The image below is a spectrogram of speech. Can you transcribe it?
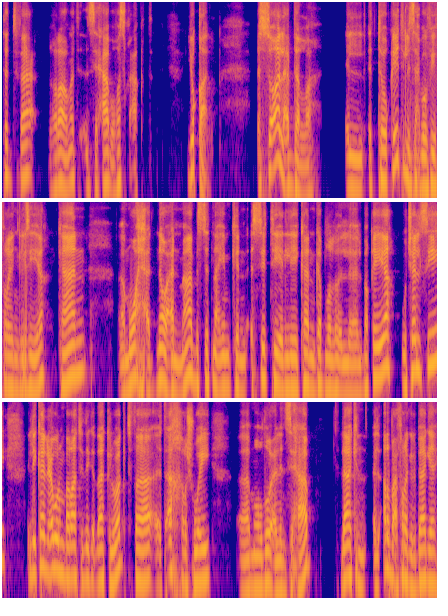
تدفع غرامة انسحاب وفسخ عقد. يقال. السؤال عبد الله ال- التوقيت اللي انسحبوا فيه الفرق الانجليزيه كان موحد نوعا ما باستثناء يمكن السيتي اللي كان قبل ال- البقية وتشيلسي اللي كان يلعبون مباراة ذاك الوقت فتاخر شوي آه، موضوع الانسحاب. لكن الأربع فرق الباقية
